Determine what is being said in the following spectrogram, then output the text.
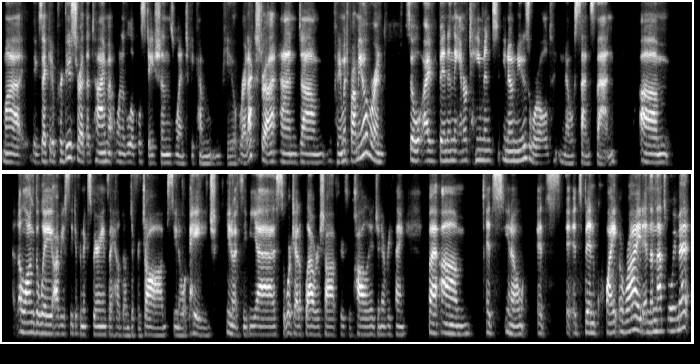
my the executive producer at the time at one of the local stations went to become P over at Extra and um, pretty much brought me over and so I've been in the entertainment, you know, news world, you know, since then. Um, along the way, obviously different experience. I held on different jobs, you know, a page, you know, at CBS, worked at a flower shop through, through college and everything. But um, it's, you know, it's it's been quite a ride. And then that's where we met.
